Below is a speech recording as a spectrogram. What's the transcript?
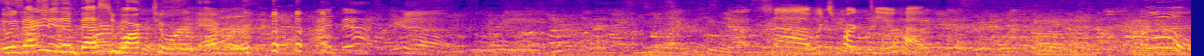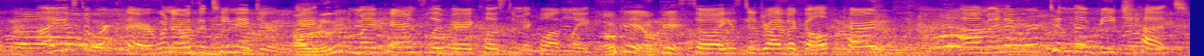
it was actually the best walk to work ever. I bet. Yeah. Uh, which park do you have? Oh, I used to work there when I was a teenager. Oh, really? My parents live very close to Miquelon Lake. Okay, okay. So I used to drive a golf cart Um, and I worked in the beach hut.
